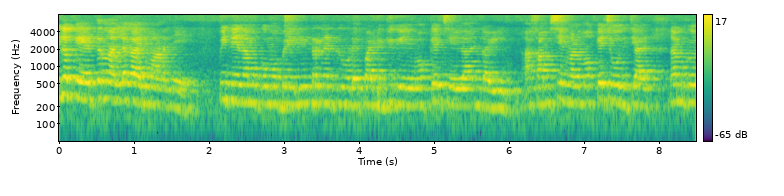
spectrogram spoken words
ഇതൊക്കെ എത്ര നല്ല കാര്യമാണല്ലേ? പിന്നെ നമുക്ക് മൊബൈൽ ഇന്റർനെറ്റിലൂടെ പഠിക്കുകയും ഒക്കെ ചെയ്യാൻ കഴിയും. ആ സംശയങ്ങളും ഒക്കെ ചോദിച്ചാൽ നമുക്ക്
